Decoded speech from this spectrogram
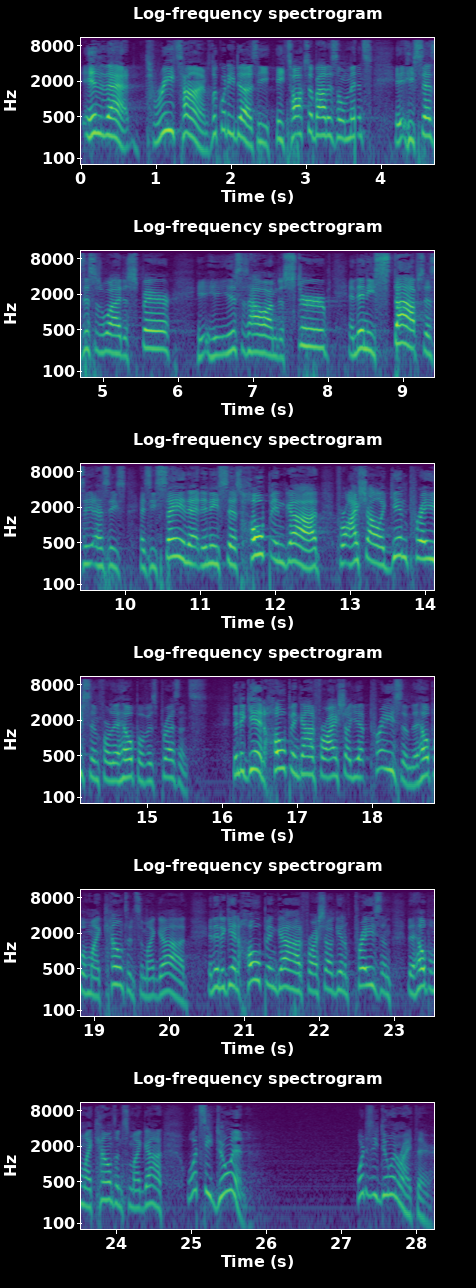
in that three times look what he does he, he talks about his laments he says this is why i despair he, he, this is how I'm disturbed. And then he stops as, he, as, he's, as he's saying that, and he says, Hope in God, for I shall again praise him for the help of his presence. Then again, hope in God, for I shall yet praise him, the help of my countenance and my God. And then again, hope in God, for I shall again praise him, the help of my countenance and my God. What's he doing? What is he doing right there?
